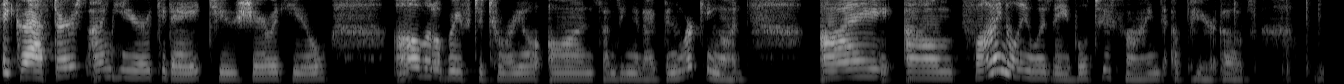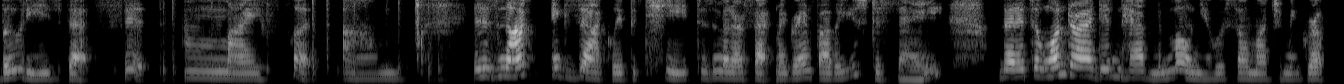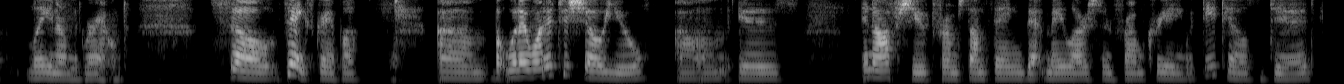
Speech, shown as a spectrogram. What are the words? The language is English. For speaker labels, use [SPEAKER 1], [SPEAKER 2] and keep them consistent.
[SPEAKER 1] Hey crafters, I'm here today to share with you a little brief tutorial on something that I've been working on. I um, finally was able to find a pair of booties that fit my foot. Um, it is not exactly petite. As a matter of fact, my grandfather used to say that it's a wonder I didn't have pneumonia with so much of me laying on the ground. So thanks, Grandpa. Um, but what I wanted to show you um, is an offshoot from something that May Larson from Creating with Details did,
